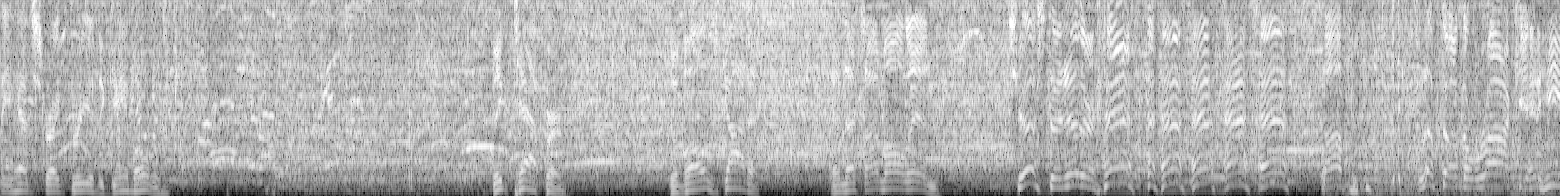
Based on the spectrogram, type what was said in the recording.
He had strike three of the game over. Big tapper. Doval's got it. And that's I'm all in. Just another off left on the rock, and he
